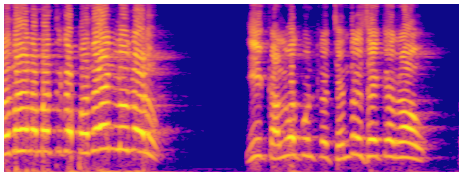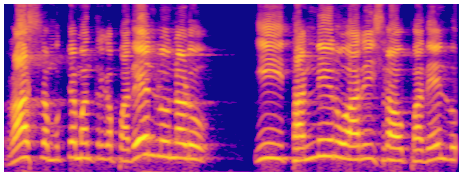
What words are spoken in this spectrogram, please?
ప్రధానమంత్రిగా పదేండ్లు ఉన్నాడు ఈ కల్వకుంట్ల చంద్రశేఖరరావు రాష్ట్ర ముఖ్యమంత్రిగా పదేండ్లు ఉన్నాడు ఈ తన్నీరు హరీష్ రావు పదేళ్ళు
